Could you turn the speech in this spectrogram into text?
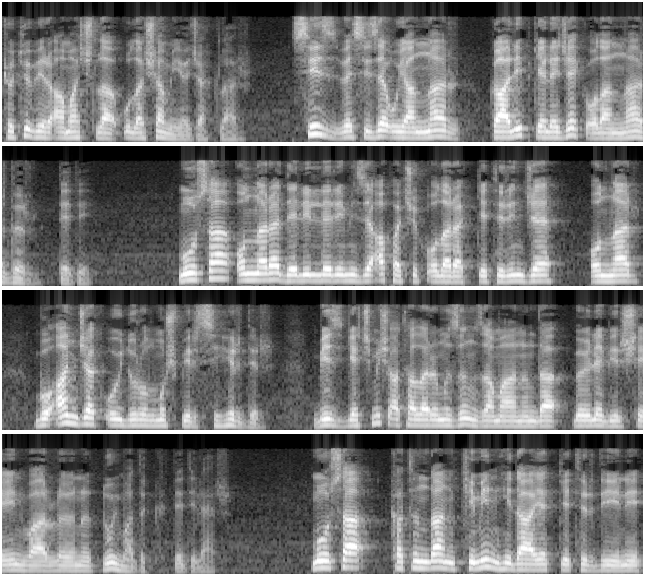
kötü bir amaçla ulaşamayacaklar. Siz ve size uyanlar galip gelecek olanlardır dedi. Musa onlara delillerimizi apaçık olarak getirince onlar bu ancak uydurulmuş bir sihirdir. Biz geçmiş atalarımızın zamanında böyle bir şeyin varlığını duymadık dediler. Musa katından kimin hidayet getirdiğini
